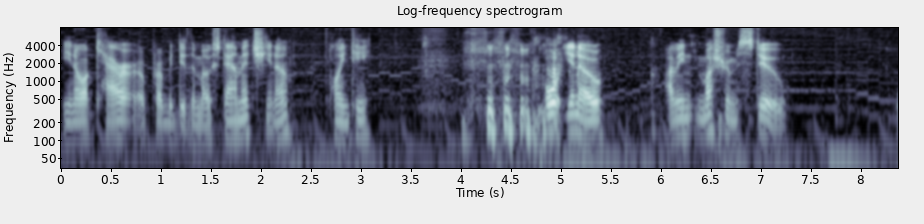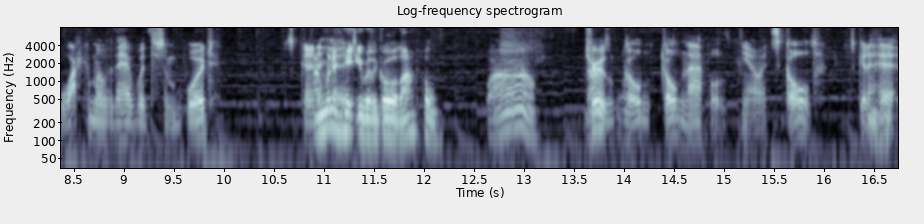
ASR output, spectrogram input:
you know what? Carrot will probably do the most damage. You know, pointy. or you know, I mean, mushroom stew. Whack him over the head with some wood. It's gonna. I'm gonna hurt. hit you with a gold apple. Wow. True, Nice gold, golden apple. You know, it's gold. It's gonna mm-hmm. hit.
